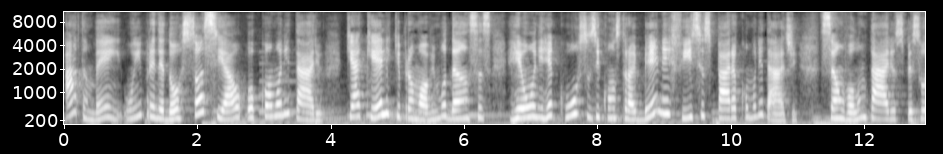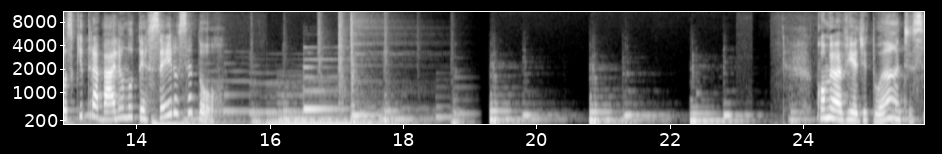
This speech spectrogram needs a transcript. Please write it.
Há também o empreendedor social ou comunitário, que é aquele que promove mudanças, reúne recursos e constrói benefícios para a comunidade. São voluntários, pessoas que trabalham no terceiro setor. Como eu havia dito antes,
